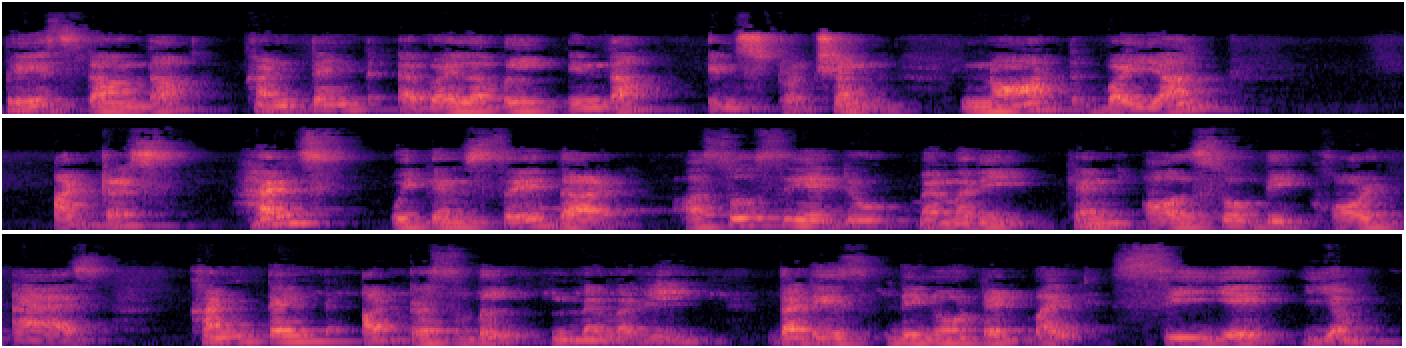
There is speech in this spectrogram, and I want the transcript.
based on the content available in the instruction, not by an address. Hence, we can say that associative memory can also be called as content addressable memory that is denoted by CAM.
